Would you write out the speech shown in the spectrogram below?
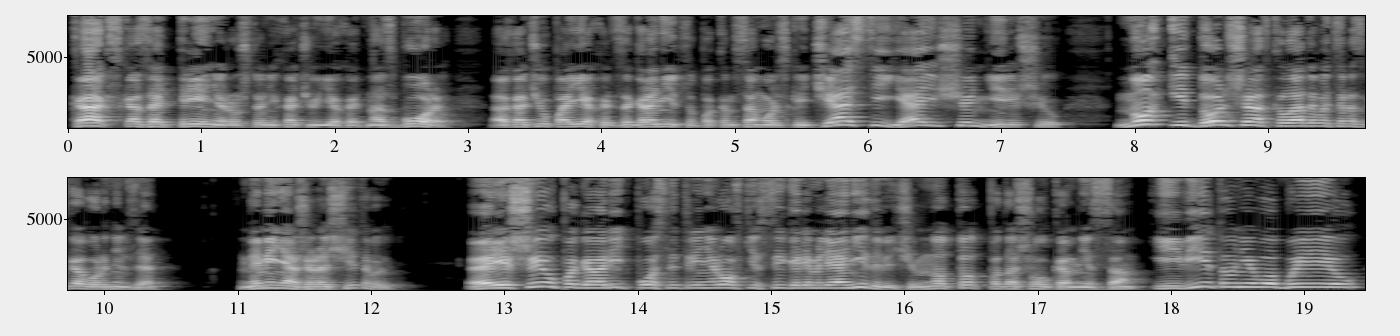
Как сказать тренеру, что не хочу ехать на сборы, а хочу поехать за границу по комсомольской части, я еще не решил. Но и дольше откладывать разговор нельзя. На меня же рассчитывают. Решил поговорить после тренировки с Игорем Леонидовичем, но тот подошел ко мне сам. И вид у него был...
